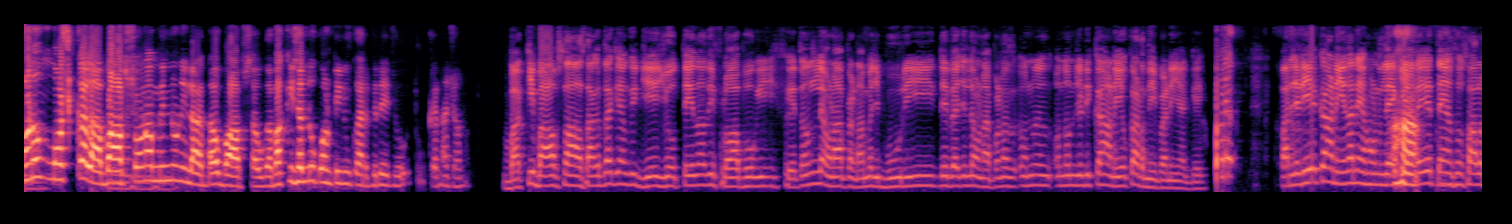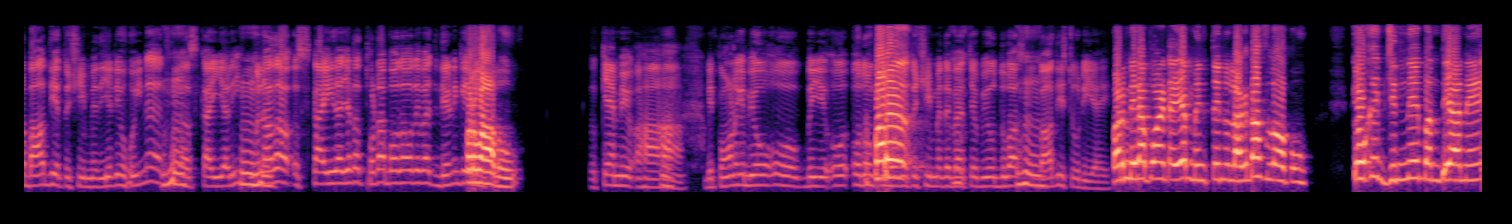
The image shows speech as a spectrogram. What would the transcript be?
ਹੁਣ ਉਹ ਮੁਸ਼ਕਲ ਆ ਵਾਪਸ ਆਉਣਾ ਮੈਨੂੰ ਨਹੀਂ ਲੱਗਦਾ ਉਹ ਵਾਪਸ ਆਊਗਾ। ਬਾਕੀ ਸੰਧੂ ਕੰਟੀਨਿਊ ਕਰ ਵੀਰੇ ਜੋ ਤੂੰ ਕਹਿਣਾ ਚਾਹੁੰਦਾ। ਬਾਕੀ ਵਾਪਸ ਆ ਸਕਦਾ ਕਿਉਂਕਿ ਜੇ ਜੋਤੇ ਇਹਨਾਂ ਦੀ ਫਲॉप ਹੋ ਗਈ ਫਿਰ ਤਾਂ ਉਹਨੂੰ ਲਿਆਉਣਾ ਪੈਣਾ ਮਜਬੂਰੀ ਦੇ ਵਿੱਚ ਲਿਆਉਣਾ ਪੈਣਾ ਉਹਨਾਂ ਨੂੰ ਜਿਹੜੀ ਕਹਾਣੀ ਉਹ ਘੜਨੀ ਪੈਣੀ ਅੱਗੇ। ਪਰ- ਜਿਹੜੀ ਇਹ ਕਹਾਣੀ ਇਹਨਾਂ ਨੇ ਹੁਣ ਲੈ ਕੇ। ਆ ਰਹੇ 300 ਸਾਲ ਬਾਅਦ ਦੀ ਤੁਸ਼ੀਮੇ ਦੀ ਜਿਹੜੀ ਹੋਈ ਨਾ। ਸਕਾਈ ਵਾਲੀ। ਮੈਨੂੰ ਲੱਗਦਾ ਸਕਾਈ ਦਾ ਜਿਹੜਾ ਥੋੜਾ ਬਹੁਤਾ ਉਹਦੇ ਵਿੱਚ ਦੇਣਗੇ। ਪ੍ਰਭਾਵ ਹੋਊ। ਕੈਮਿਓ ਹਾਂ ਹਾਂ ਵੀ ਪਾਉਣਗੇ ਵੀ ਉਹ ਉਹ ਵੀ ਉਦੋਂ ਤੁਸ਼ੀਮੇ ਦੇ ਵਿੱਚ ਵੀ ਉਦੋਂ ਬਾਅਦ। ਬਾਅਦ ਦੀ ਸਟੋਰੀ ਹੈ ਇਹ ਪਰ ਮੇਰਾ ਪੁਆਇੰਟ ਇਹ ਆ ਮੈਨੂੰ ਤੈਨੂੰ ਲੱਗਦਾ ਫਲॉप ਹੋਊ ਕਿਉਂਕਿ ਜਿੰਨੇ ਬੰਦਿਆਂ ਨੇ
